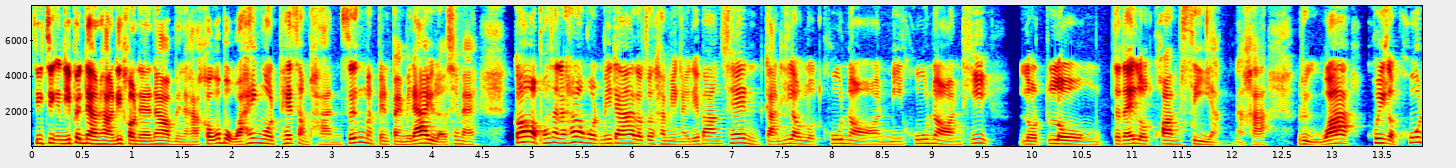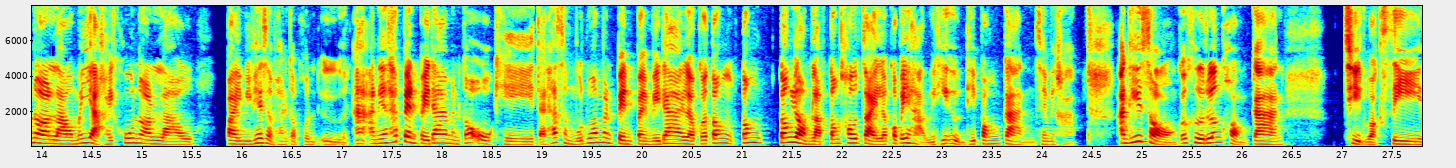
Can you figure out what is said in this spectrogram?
จริง ๆ อันนี้เป็นแนวทางที่เขาแนะนำเลยนะคะเขาก็บอกว่าให้งดเพศสัมพันธ์ ซึ่งมันเป็นไปไม่ได้อยู่แล้วใช่ไหมก็เพราะฉะนั้นถ้าเรางดไม่ได้เราจะทำยังไงได้บ้างเช่น การที่เราลดคู่นอน มีคู่นอนที่ลดลงจะได้ลดความเสี่ยงนะคะ หรือว่าคุยกับคู่นอนเราไม่อยากให้คู่นอนเรา ไปมีเพศสัมพันธ์กับคนอื่นอะอันนี้ถ้าเป็นไปได้มันก็โอเค แต่ถ้าสมมุติว่ามันเป็นไปไม่ได้เราก็ต้องต้องต้องยอมรับต้องเข้าใจแล้วก็ไปหาวิธีอื่นที่ป้องกันใช่ไหมคะอันที่สองก็คือเรื่องของการฉีดวัคซีน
